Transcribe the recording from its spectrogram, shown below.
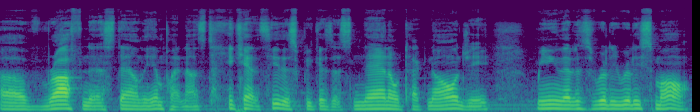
of roughness down the implant. Now you can't see this because it's nanotechnology, meaning that it's really, really small.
